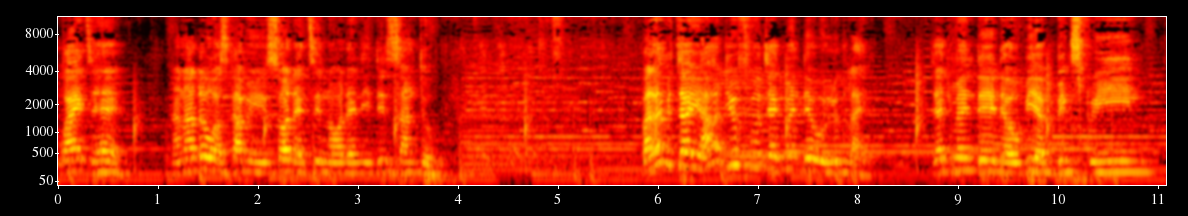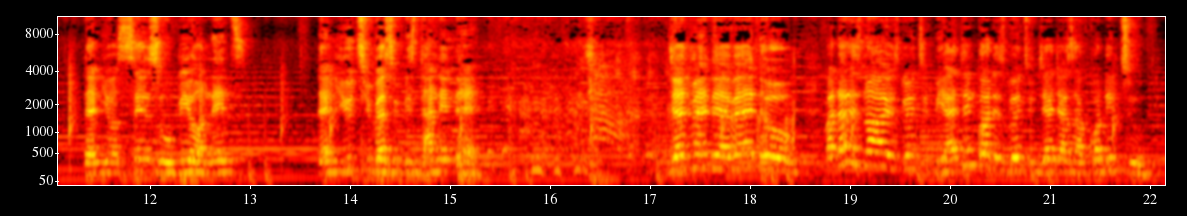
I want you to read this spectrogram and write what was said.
white hair. Another was coming, he saw the thing, or then he did Santo. But let me tell you, how do you feel Judgment Day will look like? Judgment Day, there will be a big screen, then your sins will be on it, then YouTubers will be standing there. Judgment Day, man. But that is not how it's going to be. I think God is going to judge us according to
